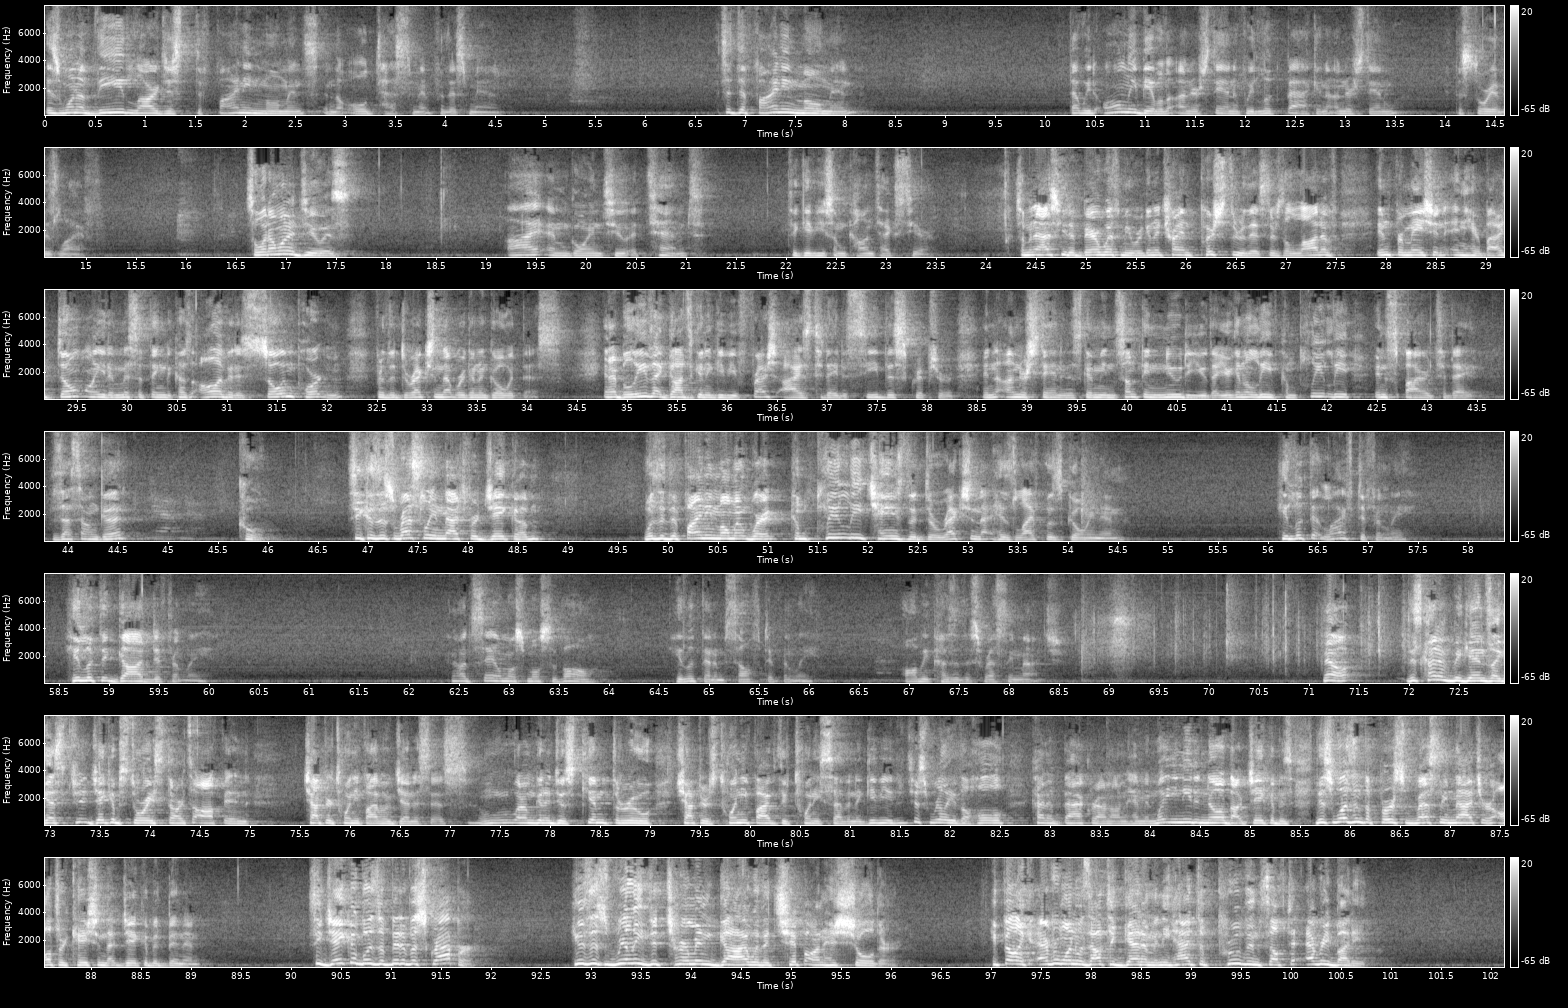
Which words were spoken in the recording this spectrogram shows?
is one of the largest defining moments in the Old Testament for this man. It's a defining moment that we'd only be able to understand if we look back and understand the story of his life. So, what I want to do is, I am going to attempt to give you some context here. So, I'm going to ask you to bear with me. We're going to try and push through this. There's a lot of information in here, but I don't want you to miss a thing because all of it is so important for the direction that we're going to go with this. And I believe that God's going to give you fresh eyes today to see this scripture and understand it. It's going to mean something new to you that you're going to leave completely inspired today. Does that sound good? Yeah. Cool. See, because this wrestling match for Jacob was a defining moment where it completely changed the direction that his life was going in. He looked at life differently, he looked at God differently. And I'd say almost most of all, he looked at himself differently, all because of this wrestling match. Now, This kind of begins, I guess, Jacob's story starts off in chapter 25 of Genesis. What I'm going to do is skim through chapters 25 through 27 to give you just really the whole kind of background on him. And what you need to know about Jacob is this wasn't the first wrestling match or altercation that Jacob had been in. See, Jacob was a bit of a scrapper. He was this really determined guy with a chip on his shoulder. He felt like everyone was out to get him and he had to prove himself to everybody.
